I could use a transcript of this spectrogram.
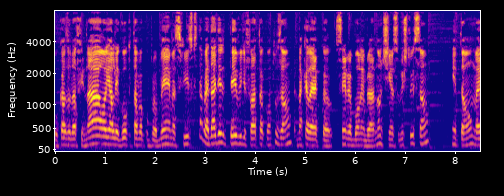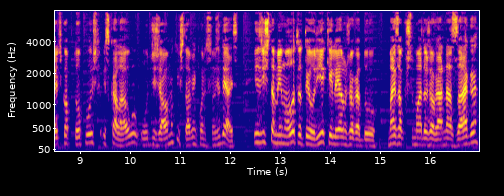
por causa da final e alegou que estava com problemas físicos. Na verdade, ele teve de fato a contusão. Naquela época, sempre é bom lembrar, não tinha substituição. Então o médico optou por escalar o, o Djalma, que estava em condições ideais. Existe também uma outra teoria que ele era um jogador mais acostumado a jogar na zaga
